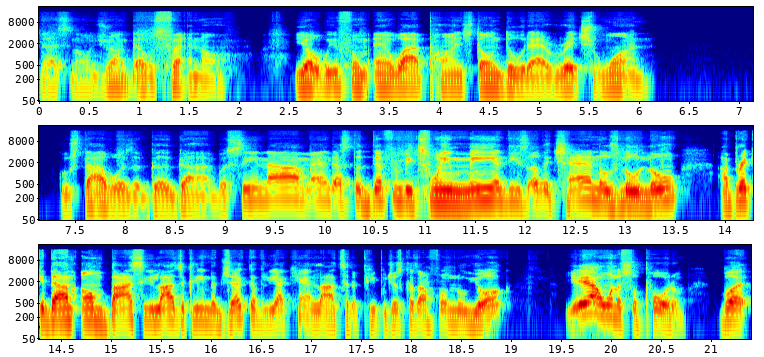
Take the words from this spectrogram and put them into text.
That's no drunk. That was fentanyl. Yo, we from NY Punch. Don't do that. Rich one. Gustavo is a good guy. But see, nah, man, that's the difference between me and these other channels, Lulu. I break it down unbiasedly, logically, and objectively. I can't lie to the people just because I'm from New York. Yeah, I want to support them. But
